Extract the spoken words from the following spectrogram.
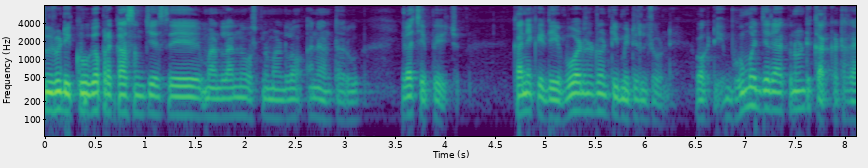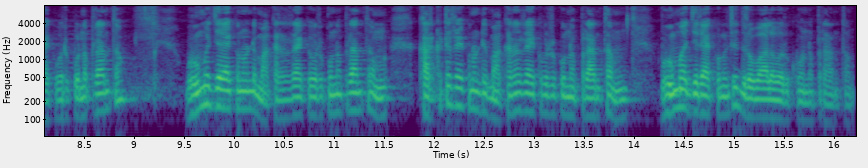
సూర్యుడు ఎక్కువగా ప్రకాశం చేసే మండలాన్ని ఉష్ణ మండలం అని అంటారు. ఇలా చెప్పేయచ్చు. కానీ ఇక్కడ ఇవ్వబడినటువంటి మెటీరియల్ చూడండి. ఒకటి భూమధ్య రేఖ నుండి కర్కట రేఖ వరకు ఉన్న ప్రాంతం. భూమధ్య రేఖ నుండి మకర రేఖ వరకు ఉన్న ప్రాంతం. కర్కట రేఖ నుండి మకర రేఖ వరకు ఉన్న ప్రాంతం. భూమధ్య రేఖ నుంచి ధ్రువాల వరకు ఉన్న ప్రాంతం.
